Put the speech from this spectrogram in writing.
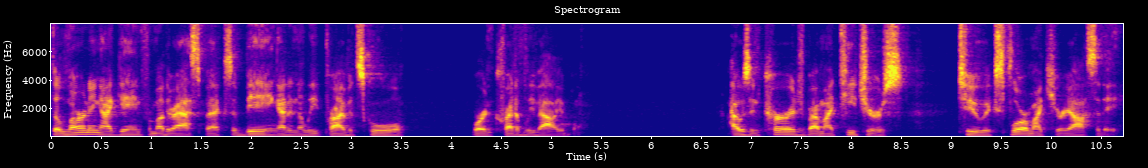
the learning I gained from other aspects of being at an elite private school were incredibly valuable. I was encouraged by my teachers to explore my curiosity,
